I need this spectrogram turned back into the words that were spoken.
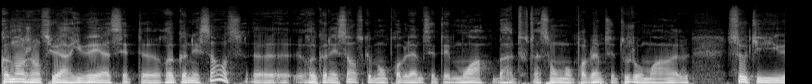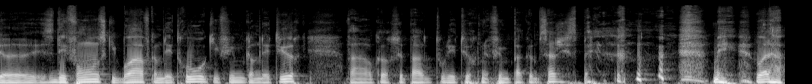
Comment j'en suis arrivé à cette euh, reconnaissance euh, Reconnaissance que mon problème c'était moi? Bah de toute façon mon problème c'est toujours moi. Hein. Ceux qui euh, se défoncent, qui boivent comme des trous, qui fument comme des Turcs. Enfin encore c'est pas tous les Turcs ne fument pas comme ça j'espère. Mais voilà,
